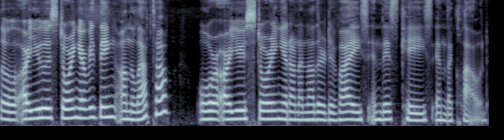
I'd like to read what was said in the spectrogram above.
So are you storing everything on the laptop? Or are you storing it on another device? In this case, in the cloud.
